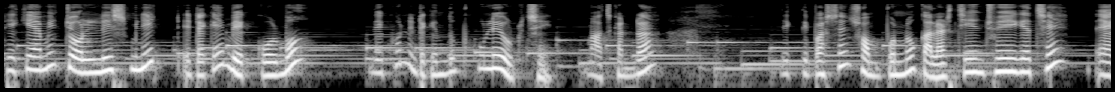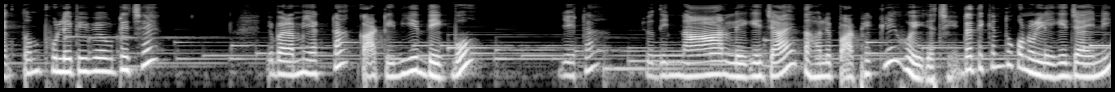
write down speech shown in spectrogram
ঢেকে আমি চল্লিশ মিনিট এটাকে বেক করব। দেখুন, এটা কিন্তু ফুলে উঠছে। মাঝখানটা দেখতে পাচ্ছেন, সম্পূর্ণ কালার চেঞ্জ হয়ে গেছে। একদম ফুলে পেঁপে উঠেছে। এবার আমি একটা কাটি দিয়ে দেখব, যেটা যদি না লেগে যায় তাহলে পারফেক্টলি হয়ে গেছে। এটাতে কিন্তু কোনো লেগে যায়নি,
